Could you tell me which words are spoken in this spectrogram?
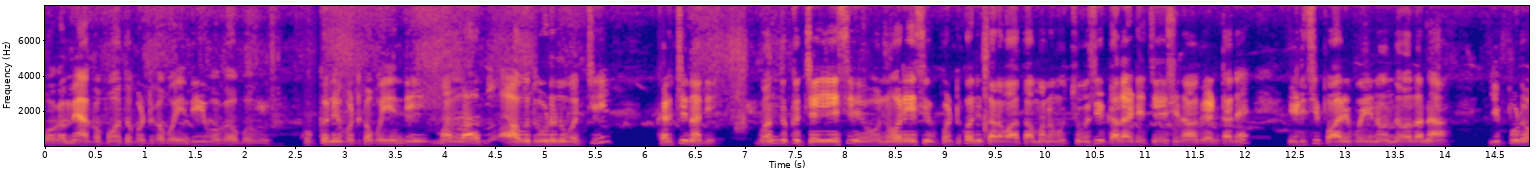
ఒక మేకపోత పట్టుకపోయింది ఒక కుక్కని పట్టుకపోయింది మళ్ళా ఆవు దూడును వచ్చి కరిచినది. గొంతుకు చేసి నోరేసి పట్టుకొని తర్వాత మనం చూసి గలాటి చేసిన వెంటనే ఇడిచి పారిపోయినందువలన ఇప్పుడు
